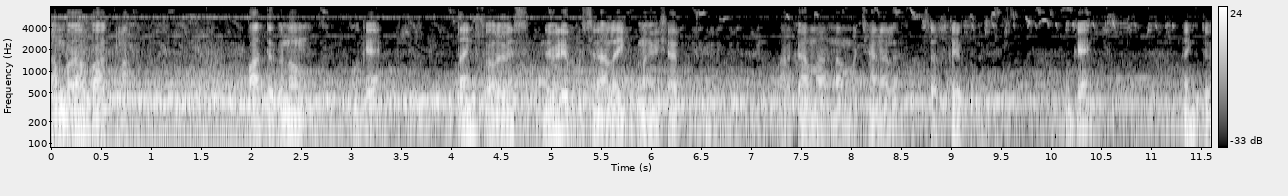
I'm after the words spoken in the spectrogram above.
நம்ம தான் பார்க்கலாம். பார்த்துக்கணும். ஓகே தேங்க்ஸ் ஃபார் ஆல்வேஸ் இந்த வீடியோ பிடிச்சினா லைக் பண்ணுங்கள் ஷேர் பண்ணுங்கள் மறக்காமல் நம்ம சேனலை சப்ஸ்கிரைப் பண்ணுங்கள் ஓகே தேங்க்ஸ் டு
